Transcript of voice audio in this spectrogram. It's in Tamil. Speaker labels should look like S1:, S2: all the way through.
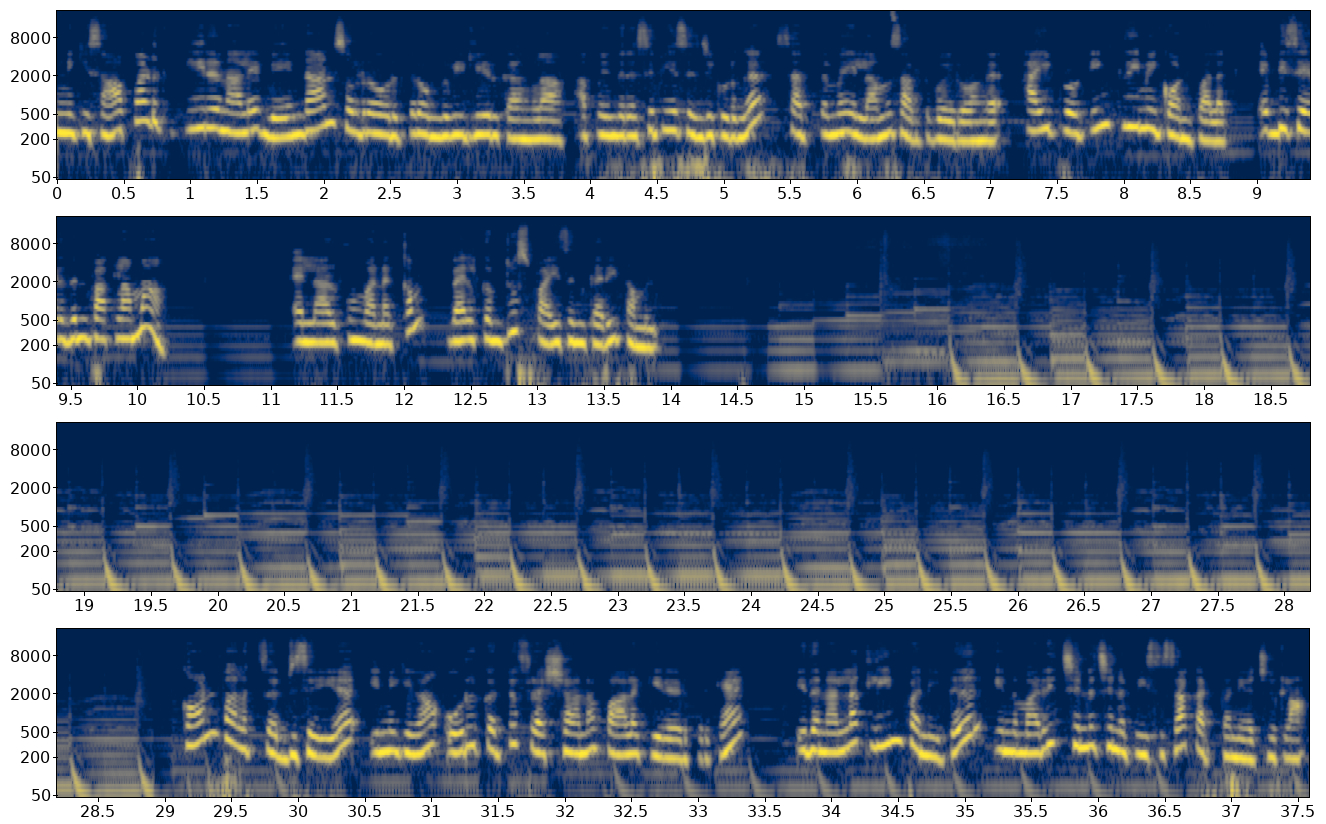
S1: இன்னைக்கு சாப்பாடுக்கு கீரைனாலே வேண்டான்னு சொல்ற ஒருத்தர் உங்க வீட்லயும் இருக்காங்களா? அப்ப இந்த ரெசிபியை செஞ்சு கொடுங்க. சத்தமே இல்லாம சாப்பிட்டு போயிடுவாங்க. High protein creamy corn palak எப்படி செய்யறதுன்னு பார்க்கலாமா? எல்லாருக்கும் வணக்கம். Welcome to spice and curry Tamil corn palak sabzi செய்ய இன்னைக்கு தான் ஒரு கட்டு ஃப்ரெஷ்ஷான பாலக்கீரை எடுத்திருக்கேன். இதை நல்லா க்ளீன் பண்ணிட்டு இந்த மாதிரி சின்ன சின்ன பீசஸாக கட் பண்ணி வச்சுக்கலாம்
